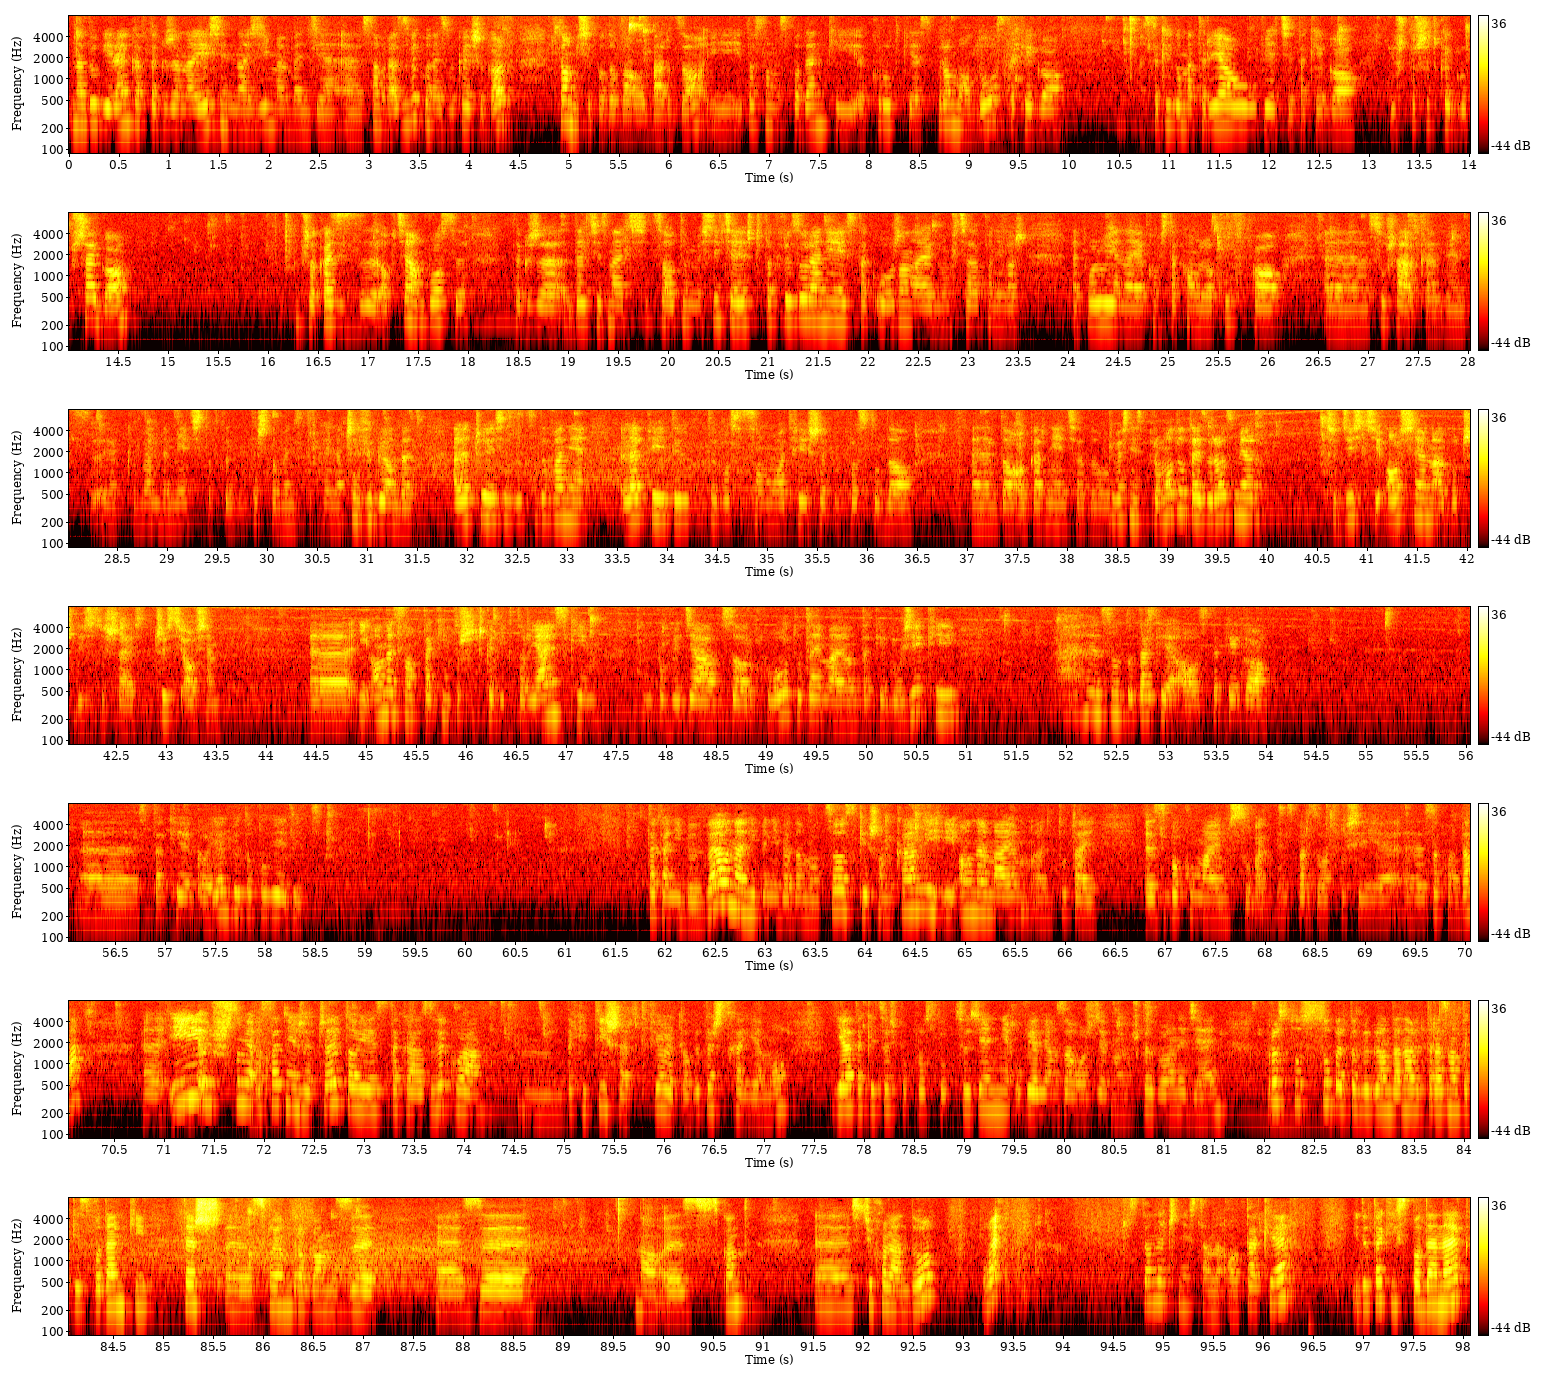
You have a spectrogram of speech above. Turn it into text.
na długi rękaw, także na jesień, na zimę będzie e, sam raz zwykły, najzwyklejszy golf. To mi się podobało bardzo i to są spodenki krótkie z promodu, z takiego, z takiego materiału, wiecie, takiego już troszeczkę grubszego. Przy okazji obcięłam włosy, także dajcie znać co o tym myślicie. Jeszcze ta fryzura nie jest tak ułożona jakbym chciała, ponieważ poluję na jakąś taką lokówko, e, suszarkę, więc jak będę mieć, to wtedy też to będzie trochę inaczej wyglądać. Ale czuję się zdecydowanie lepiej, te, te włosy są łatwiejsze po prostu do, e, do ogarnięcia. Do... Właśnie z promodu to jest rozmiar 38 albo 36, 38. E, I one są w takim troszeczkę wiktoriańskim, bym powiedziała, wzorku. Tutaj mają takie guziki. Są to takie, o, z takiego e, z takiego, jakby to powiedzieć, taka niby wełna, niby nie wiadomo co, z kieszonkami i one mają e, tutaj e, z boku mają suwak, więc bardzo łatwo się je e, zakłada. E, I już w sumie ostatnie rzeczy to jest taka zwykła, mm, taki t-shirt fioletowy, też z H&M-u. Ja takie coś po prostu codziennie uwielbiam założyć, jak mam na przykład wolny dzień. Po prostu super to wygląda, nawet teraz mam takie spodenki, też e, swoją drogą z, e, z no, z- skąd? Z Ciucholandu. Łe. Czy nie stanę? O, takie. I do takich spodenek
